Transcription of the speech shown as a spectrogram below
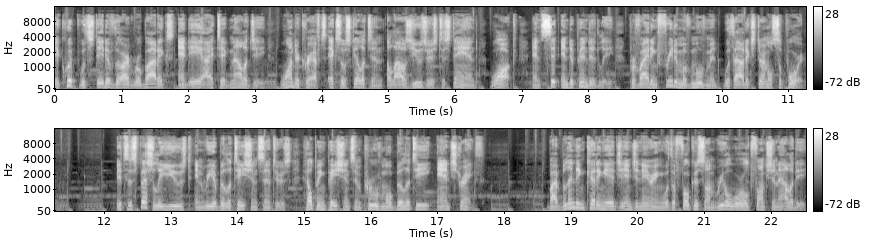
Equipped with state-of-the-art robotics and AI technology, Wandercraft's exoskeleton allows users to stand, walk, and sit independently, providing freedom of movement without external support. It's especially used in rehabilitation centers, helping patients improve mobility and strength. By blending cutting-edge engineering with a focus on real-world functionality,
